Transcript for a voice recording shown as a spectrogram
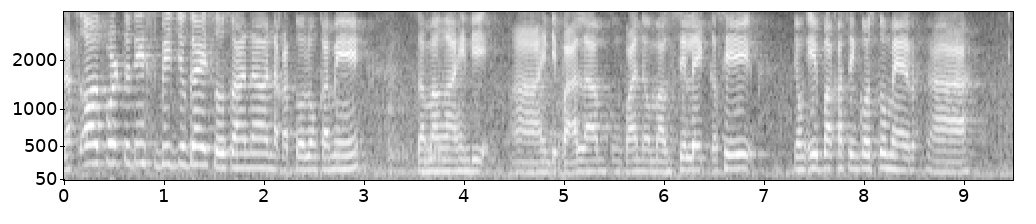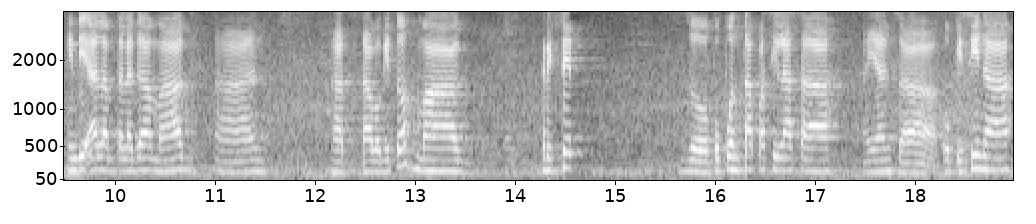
that's all for today's video guys. So sana nakatulong kami sa mga hindi ah, hindi pa alam kung paano mag-select kasi yung iba kasing customer ah, hindi alam talaga mag at tawag ito, mag reset So pupunta pa sila sa ayan sa opisina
